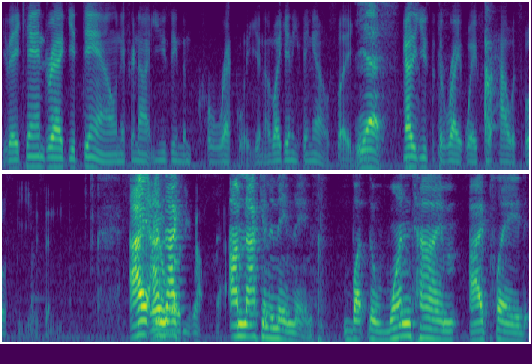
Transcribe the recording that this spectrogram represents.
they can drag you down if you're not using them correctly. You know, like anything else. Like yes. got to use it the right way for how it's supposed to be used. And I I'm not railroading's not bad. I'm not going to name names, but the one time I played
